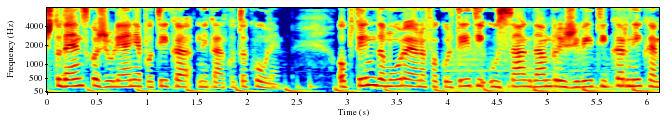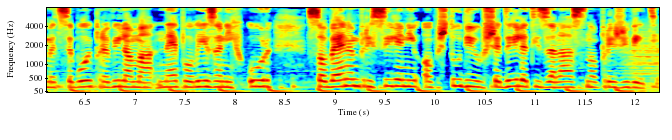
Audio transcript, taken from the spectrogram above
Študentsko življenje poteka nekako takole. Ob tem, da morajo na fakulteti vsak dan preživeti kar nekaj med seboj praviloma nepovezanih ur, so ob enem prisiljeni ob študiju še delati za lastno preživetje.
